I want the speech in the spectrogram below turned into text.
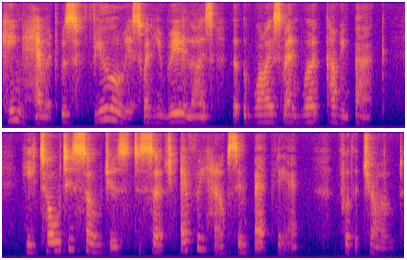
King Herod was furious when he realized that the wise men weren't coming back he told his soldiers to search every house in Bethlehem for the child.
